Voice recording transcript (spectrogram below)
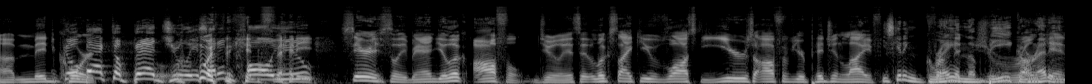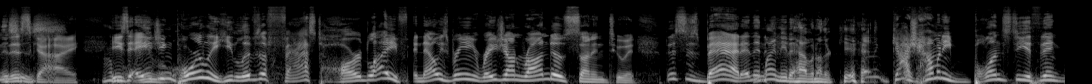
uh, mid court. Go back to bed, Julius. with the confetti. Seriously, man, you look awful, Julius. It looks like you've lost years off of your pigeon life. He's getting from gray in the beak already. This, This, guy, he's aging poorly. He lives a fast, hard life, and now he's bringing Rajon Rondo's son into it. This is bad. And He then might need to have another kid. Gosh, how many blunts do you think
